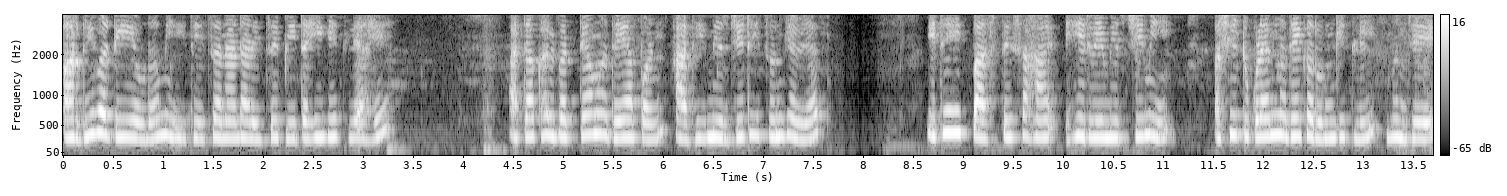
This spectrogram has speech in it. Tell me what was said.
अर्धी वाटी एवढं मी इथे चणा डाळीचे पीठही घेतले आहे. आता खलबत्त्यामध्ये आपण आधी मिरची ठेचून घेऊयात. इथे एक पाच ते सहा हिरवी मिरची मी अशी तुकड्यांमध्ये करून घेतली. म्हणजे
